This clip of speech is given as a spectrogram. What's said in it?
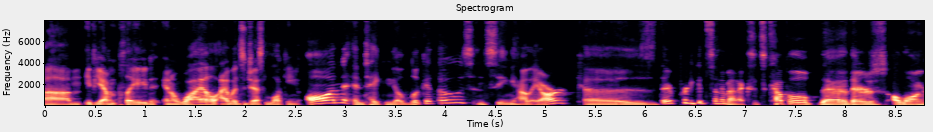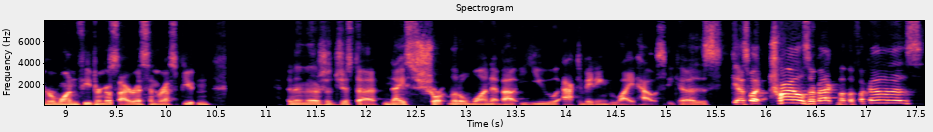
Um, if you haven't played in a while, I would suggest logging on and taking a look at those and seeing how they are because they're pretty good cinematics. It's a couple. Uh, there's a longer one featuring Osiris and Rasputin, and then there's a, just a nice short little one about you activating the lighthouse because guess what? Trials are back, motherfuckers.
